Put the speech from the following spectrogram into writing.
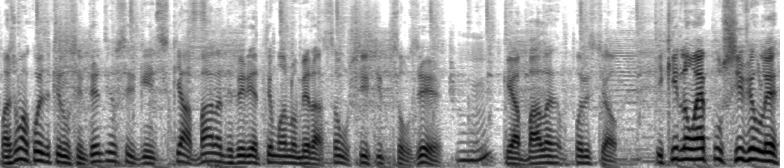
Mas uma coisa que não se entende é o seguinte, que a bala deveria ter uma numeração XYZ, uhum. que é a bala policial, e que não é possível ler,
